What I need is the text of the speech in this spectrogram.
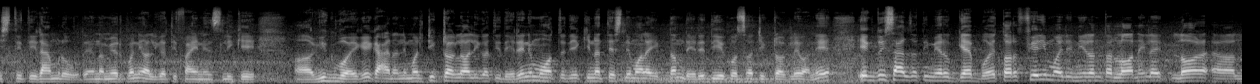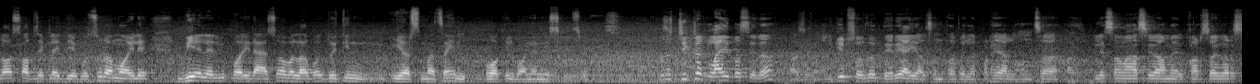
स्थिति राम्रो हुँदैन। मेरो पनि अलिकति फाइनेन्सली अ, विक भएकै कारणले मैले टिकटकलाई अलिकति धेरै नै महत्त्व दिएँ किन त्यसले मलाई एकदम धेरै दिएको छ टिकटकले भने एक दुई साल जति मेरो ग्याप भयो तर फेरि मैले निरन्तर ल नैलाई ल ल सब्जेक्टलाई दिएको छु र म अहिले बिएलएलबी पढिरहेको छु। अब लगभग दुई तिन इयर्समा चाहिँ वकिल बनेर निस्किन्छु जस्तो टिकटक लाइभ बसेर हजुर। गिफ्ट्सहरू त धेरै आइहाल्छन् तपाईँलाई पठाइहाल्नुहुन्छ। यसले समाजसेवामा खर्च गर्छ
